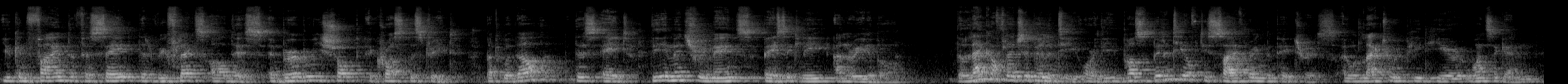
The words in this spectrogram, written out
you can find the facade that reflects all this, a Burberry shop across the street. But without this aid, the image remains basically unreadable. The lack of legibility or the impossibility of deciphering the pictures, I would like to repeat here once again,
